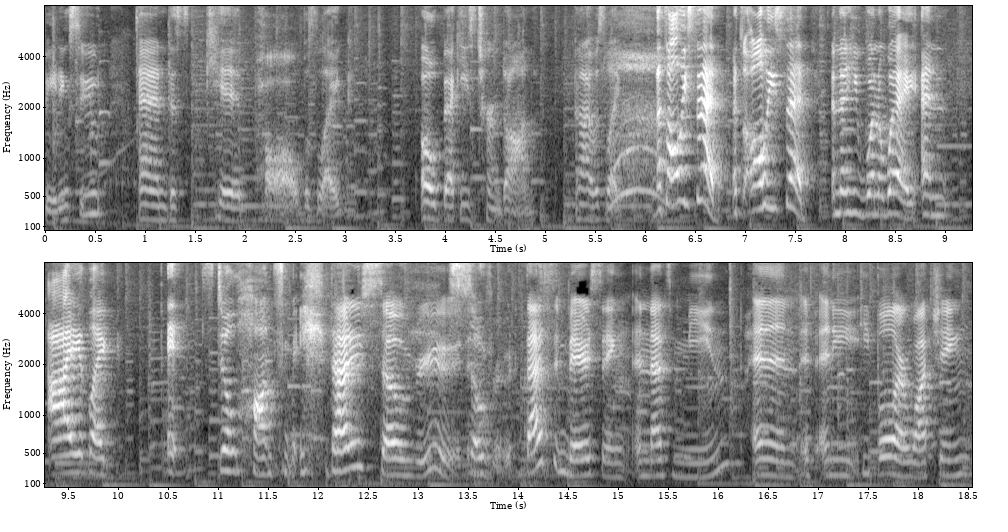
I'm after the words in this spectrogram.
bathing suit. And this kid, Paul, was like, oh, Becky's turned on. And I was like, that's all he said. That's all he said. And then he went away. And I, like, it still haunts me. That is so rude. so rude. That's embarrassing and that's mean. And if any people are watching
